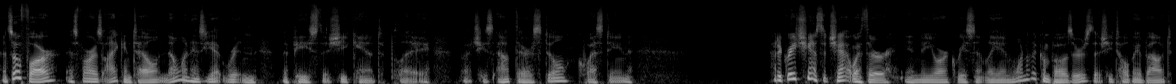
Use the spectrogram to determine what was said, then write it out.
And so far, as far as I can tell, no one has yet written the piece that she can't play but she's out there still questing. Had a great chance to chat with her in New York recently, and one of the composers that she told me about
